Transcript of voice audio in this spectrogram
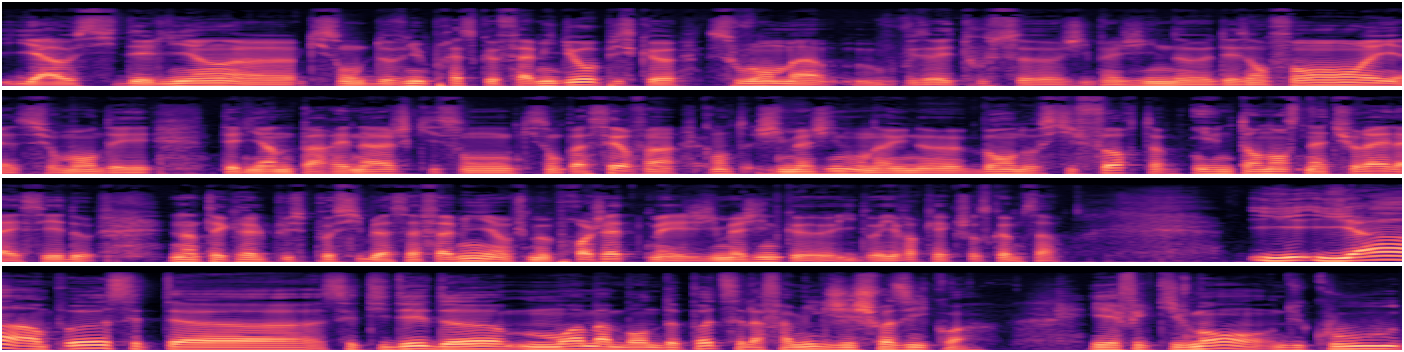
Il y a aussi des liens euh, qui sont devenus presque familiaux, puisque souvent, bah, vous avez tous, euh, j'imagine, euh, des enfants. Il y a sûrement des, des, liens de parrainage qui sont, qui sont passés. Enfin, quand j'imagine on a une bande aussi forte, il y a une tendance naturelle à essayer de l'intégrer le plus possible à sa famille. Je me projette, mais j'imagine qu'il doit y avoir quelque chose comme ça il y a un peu cette, euh, cette idée de moi, ma bande de potes, c'est la famille que j'ai choisie, quoi. Et effectivement, du coup,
